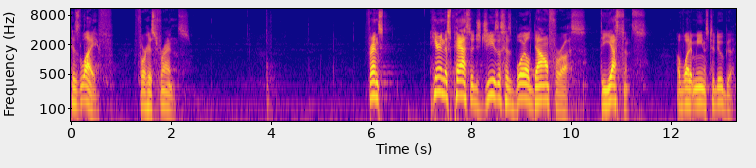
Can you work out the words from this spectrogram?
his life for his friends. Friends, here in this passage, Jesus has boiled down for us the essence of what it means to do good.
